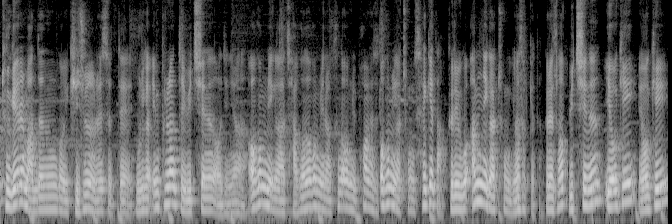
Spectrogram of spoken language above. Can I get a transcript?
12개를 만드는 걸 기준으로 했을 때 우리가 임플란트 위치는 어디냐? 어금니가 작은 어금니랑 큰 어금니 포함해서 어금니가 총 3개다. 그리고 앞니가 총 6개다. 그래서 위치는 여기 여기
